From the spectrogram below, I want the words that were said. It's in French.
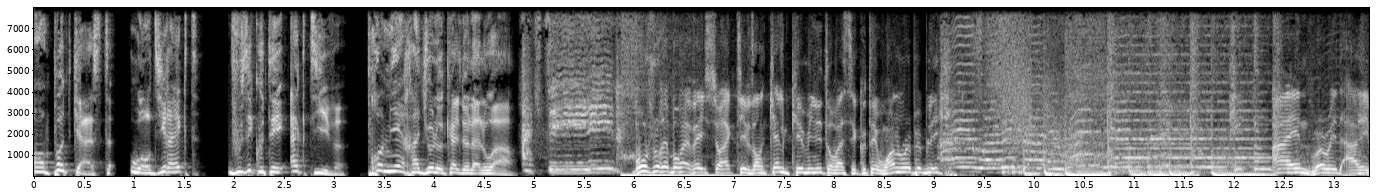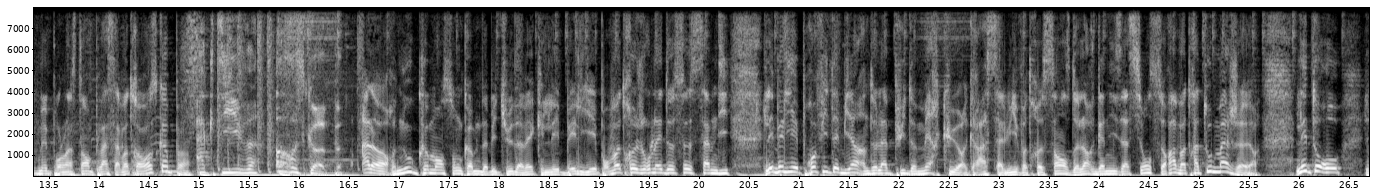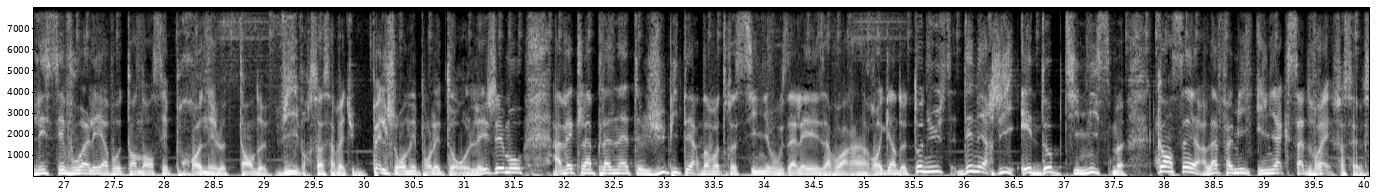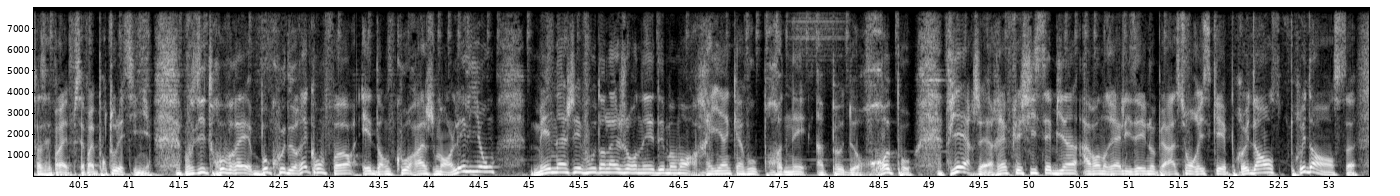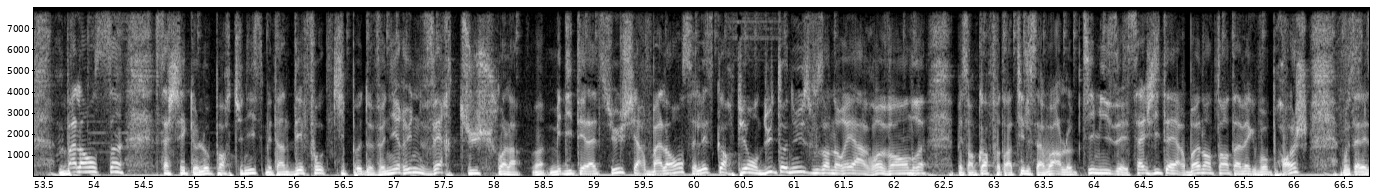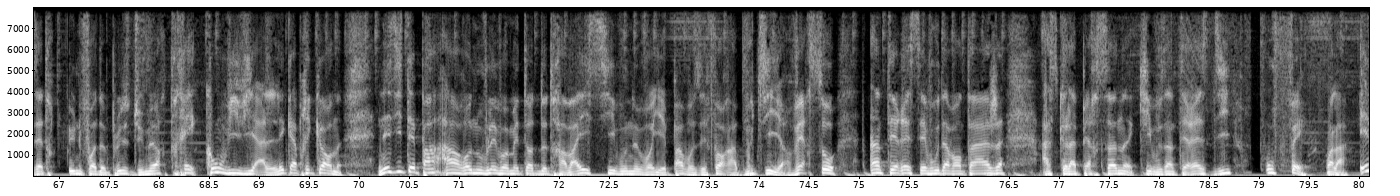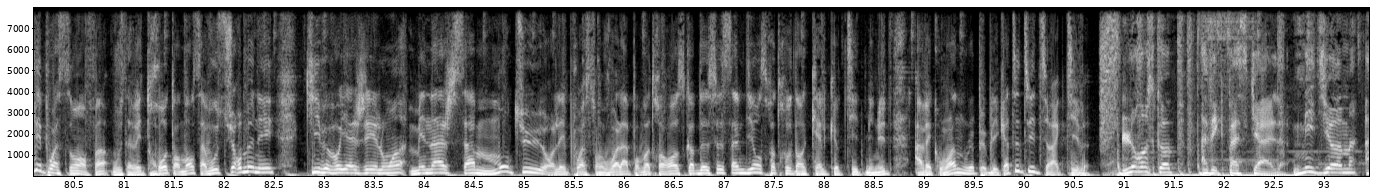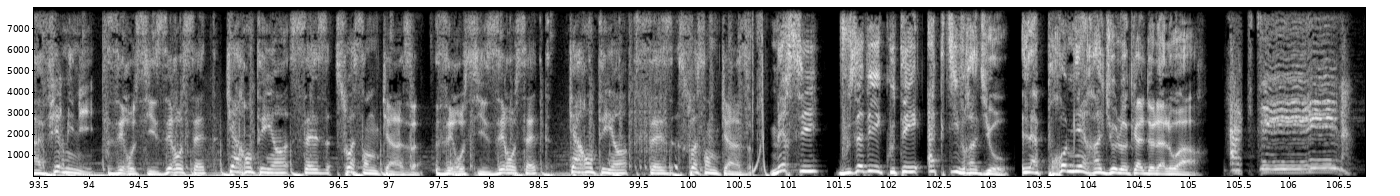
En podcast ou en direct, vous écoutez Active, première radio locale de la Loire. Active. Bonjour et bon réveil sur Active. Dans quelques minutes, on va s'écouter One Republic. I ain't worried arrive, mais pour l'instant, place à votre horoscope. Active horoscope. Alors, nous commençons comme d'habitude avec les béliers. Pour votre journée de ce samedi, les béliers, profitez bien de l'appui de Mercure. Grâce à lui, votre sens de l'organisation sera votre atout majeur. Les taureaux, laissez-vous aller à vos tendances et prenez le temps de vivre. Ça, ça va être une belle journée pour les taureaux. Les gémeaux, avec la planète Jupiter dans votre signe, vous allez avoir un regain de tonus, d'énergie et d'optimisme. Cancer, la famille, il n'y a que ça de vrai. Ça, c'est ça, c'est vrai. C'est vrai pour tous les signes. Vous y trouverez beaucoup de réconfort et d'encouragement. Les lions, ménagez-vous dans la journée des moments rien qu'à vous. Prenez un peu de repos. Vierge, réfléchissez bien avant de réaliser une opération risquée. Prudence, prudence. Balance, sachez que l'opportunisme est un défaut qui peut devenir une vertu. Voilà, méditez là-dessus, cher Balance. Les scorpions, du tonus, vous en aurez à revendre. Mais encore faudra-t-il savoir l'optimiser. Sagittaire, bonne entente avec vos proches. Vous allez être une fois de plus d'humeur très conviviale. Les capricornes, n'hésitez pas à renouveler vos méthodes de travail si vous ne voyez pas vos efforts aboutir. Verseau, intéressez-vous davantage à ce que la personne qui vous intéresse dit ou fait. Voilà. Et les poissons, enfin, vous avez trop tendance à vous surmener. Qui veut voyager loin ménage sa monture, les poissons. Voilà pour votre horoscope de ce samedi. On se retrouve dans quelques petites minutes avec One Republic. À tout de suite sur Active. L'horoscope avec Pascal, médium à Firmini. 06 07 41 16 75. 06 07 41 16 75. Merci. Vous avez écouté Active Radio, la première radio locale de la Loire. Active.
